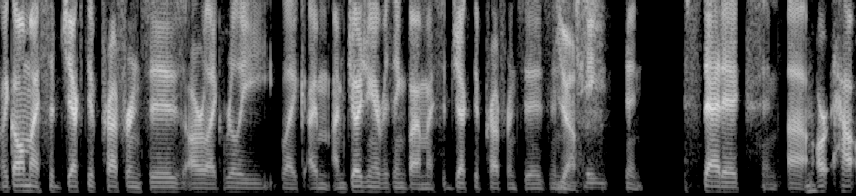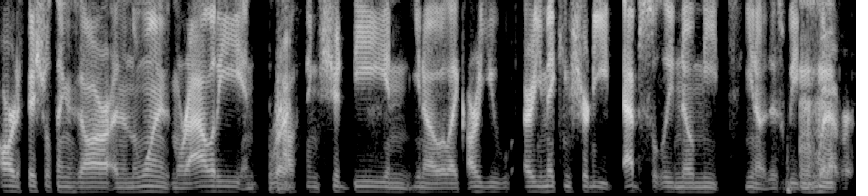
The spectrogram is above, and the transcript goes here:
Like all my subjective preferences are like really like I'm I'm judging everything by my subjective preferences and Yes. taste and aesthetics and uh, Mhm. art, how artificial things are. And then the one is morality and Right. how things should be. And you know, like are you are you making sure to eat absolutely no meat? You know, this week Mhm. or whatever.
